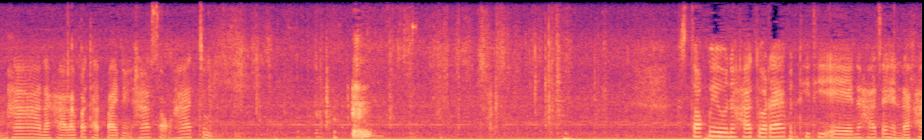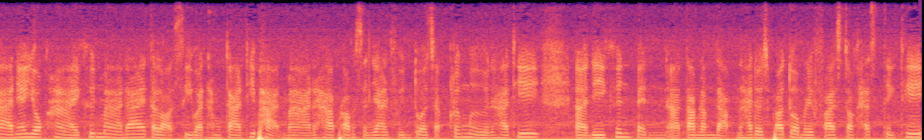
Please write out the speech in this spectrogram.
1535 นะคะ แล้วก็ถัดไป 1525 จุด Stock View นะคะ ตัวแรกเป็น TTA นะคะ จะเห็นราคาเนี่ยยกหายขึ้นมาได้ตลอด 4 วันทำการที่ผ่านมานะคะ พร้อมสัญญาณฟื้นตัวจากเครื่องมือนะคะ ที่ดีขึ้นเป็นตามลำดับนะคะ โดยเฉพาะตัว Modify Stochastic ที่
